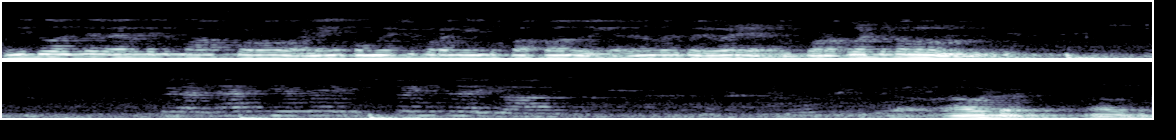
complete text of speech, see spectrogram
ഇനി ഇതുപോലത്തെ വേറെ എന്തെങ്കിലും മാസ് പടമോ അല്ലെങ്കിൽ കൊമേഴ്ഷ്യൽ പടം ചെയ്യുമ്പോൾ ഫഫാന്ന് വയ്ക്കും അതിനുള്ളൊരു പരിപാടിയാണ്. തുടക്കം ആവശ്യം ആവട്ടെ ആവട്ടെ.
